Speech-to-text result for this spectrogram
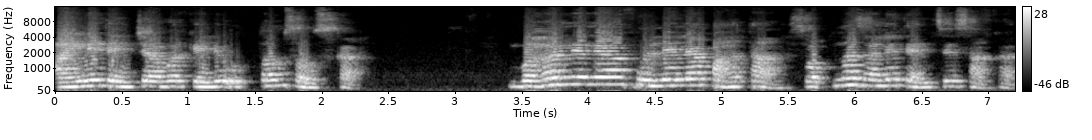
आईने त्यांच्यावर केले उत्तम संस्कार. बहरलेल्या फुललेल्या पाहता स्वप्न झाले त्यांचे साकार.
